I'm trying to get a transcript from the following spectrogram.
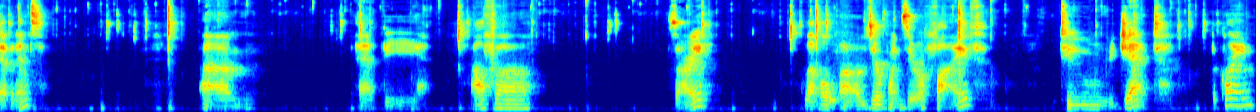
evidence um, at the alpha, sorry, level of 0.05 to reject the claim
